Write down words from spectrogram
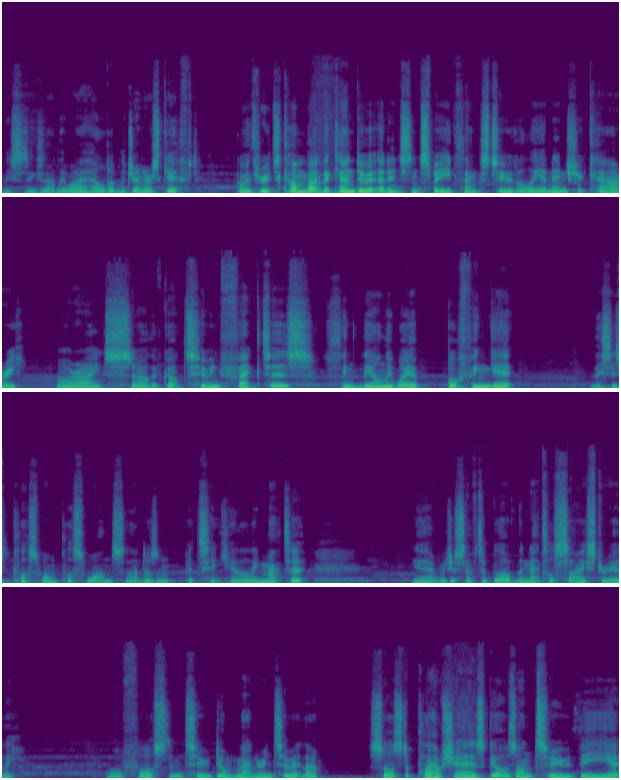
This is exactly why I held up the Generous Gift. Going through to combat, they can do it at instant speed thanks to the Leonin Shikari. Alright, so they've got two Infectors. I think the only way of buffing it, this is plus one plus one, so that doesn't particularly matter. Yeah, we just have to blow up the Nettlecyst really. We'll force them to dump mana into it though. Swords to Plowshares goes on to the uh,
